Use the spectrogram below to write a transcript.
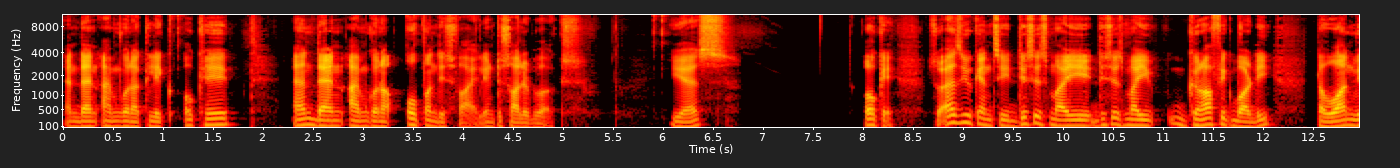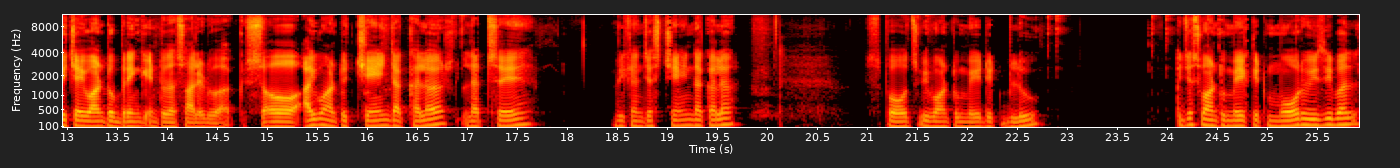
and then I'm gonna click OK and then I'm gonna open this file into SolidWorks. Yes. Okay so as you can see this is my this is my graphic body the one which I want to bring into the SolidWorks. So I want to change the color. Let's say we can just change the color. Suppose we want to make it blue. I just want to make it more visible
